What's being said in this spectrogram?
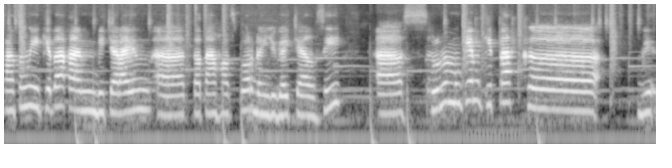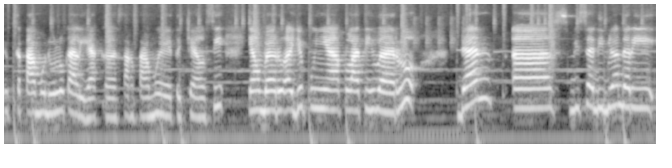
langsung nih kita akan bicarain uh, Tottenham Hotspur dan juga Chelsea. Uh, sebelumnya mungkin kita ke ke tamu dulu kali ya ke sang tamu yaitu Chelsea yang baru aja punya pelatih baru dan uh, bisa dibilang dari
